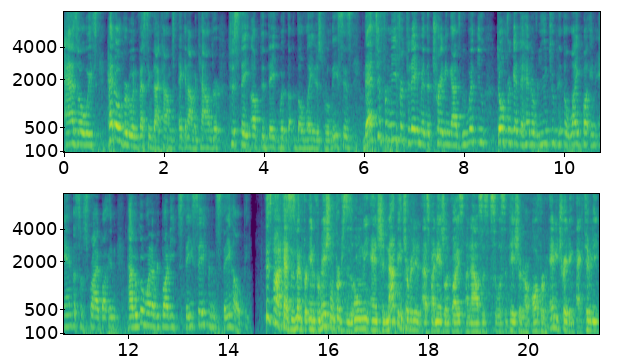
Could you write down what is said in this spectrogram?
As always, head over to investing.com's economic calendar to stay up to date with the, latest releases. That's it for me for today. May the trading gods be with you. Don't forget to head over to YouTube, hit the like button and the subscribe button. Have a good one, everybody. Stay safe and stay healthy. This podcast is meant for informational purposes only and should not be interpreted as financial advice, analysis, solicitation, or offer of any trading activity.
